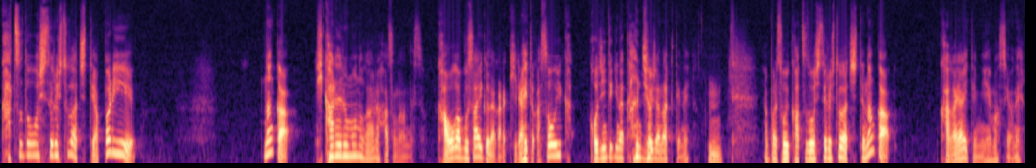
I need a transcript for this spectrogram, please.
活動をしてる人たちってやっぱりなんか惹かれるものがあるはずなんです顔がブサイクだから嫌いとかそういう個人的な感情じゃなくてね、うん、やっぱりそういう活動してる人たちってなんか輝いて見えますよね。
